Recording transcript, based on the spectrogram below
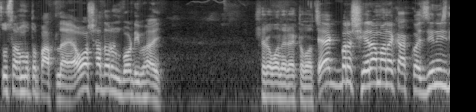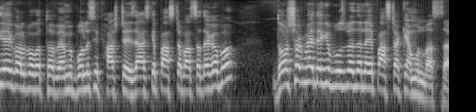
চুষার মতো পাতলা। অসাধারণ বডি ভাই। সেরা মানের একটা বাচ্চা। একবারে সেরা মানে কাক কয়? জিনিস দিয়ে গল্প করতে হবে। আমি বলেছি ফার্স্টে যে আজকে পাঁচটা বাচ্চা দেখাবো দর্শক ভাই দেখে বুঝবেন যে না এই পাঁচটা কেমন বাচ্চা?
